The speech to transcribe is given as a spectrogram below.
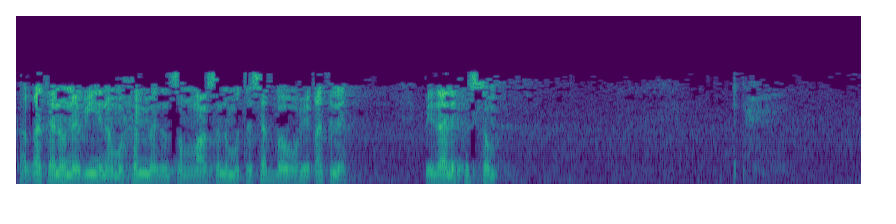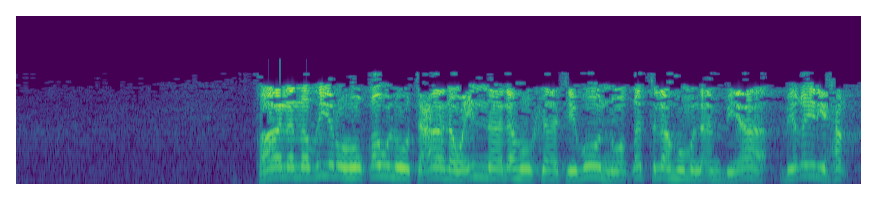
فقتلوا نبينا محمد صلى الله عليه وسلم وتسببوا في قتله بذلك السم. قال نظيره قوله تعالى وإنا له كاتبون وقتلهم الأنبياء بغير حق.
